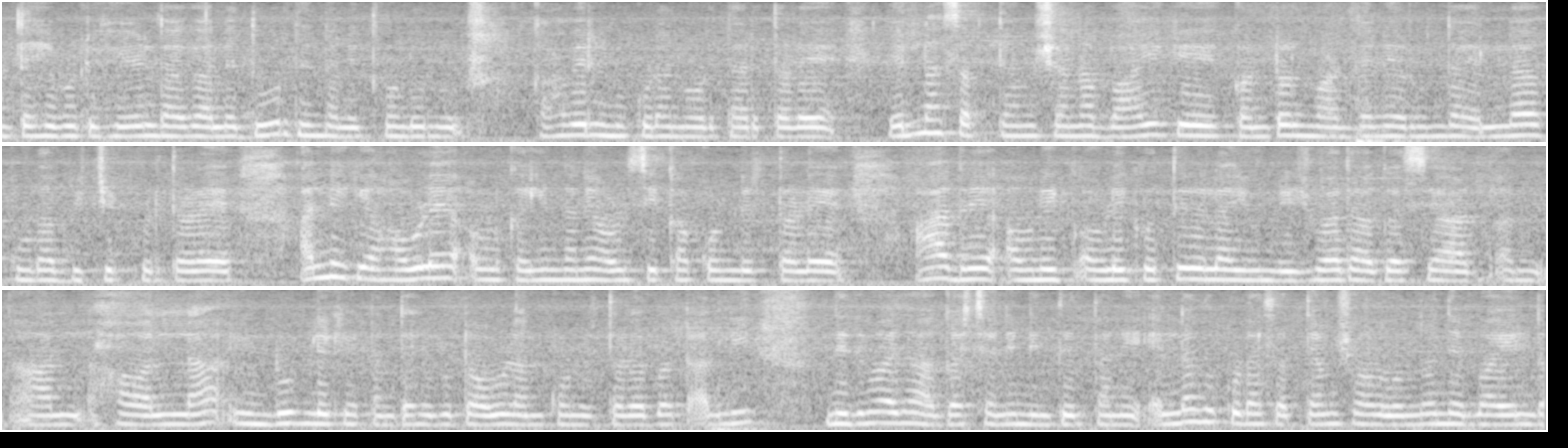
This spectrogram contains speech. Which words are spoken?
ಅಂತ ಹೇಳ್ಬಿಟ್ಟು ಹೇಳಿದಾಗ ಅಲ್ಲೇ ದೂರದಿಂದ ನಿಂತ್ಕೊಂಡು ಕಾವೇರಿನೂ ಕೂಡ ನೋಡ್ತಾ ಇರ್ತಾಳೆ. ಎಲ್ಲ ಸತ್ಯಾಂಶನ ಬಾಯಿಗೆ ಕಂಟ್ರೋಲ್ ಮಾಡ್ದೇ ವೃಂದ ಎಲ್ಲ ಕೂಡ ಬಿಚ್ಚಿಟ್ಬಿಡ್ತಾಳೆ. ಅಲ್ಲಿಗೆ ಅವಳೇ ಅವಳ ಕೈಯಿಂದನೇ ಅವಳು ಸಿಕ್ಕಾಕೊಂಡಿರ್ತಾಳೆ. ಆದರೆ ಅವನಿಗೆ, ಅವಳಿಗೆ ಗೊತ್ತಿರಲ್ಲ ಇವ್ನು ನಿಜವಾದ ಅಗಸ್ಯ ಅಲ್ಲ, ಇವ್ನು ಡೂಪ್ಲಿಕೇಟ್ ಅಂತ ಹೇಳ್ಬಿಟ್ಟು ಅವಳು ಅಂದ್ಕೊಂಡಿರ್ತಾಳೆ. ಬಟ್ ಅಲ್ಲಿ ನಿಜವಾದ ಅಗಸ್ಟನೇ ನಿಂತಿರ್ತಾನೆ. ಎಲ್ಲದೂ ಕೂಡ ಸತ್ಯಾಂಶ ಅವಳು ಒಂದೊಂದೇ ಬಾಯಿಂದ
